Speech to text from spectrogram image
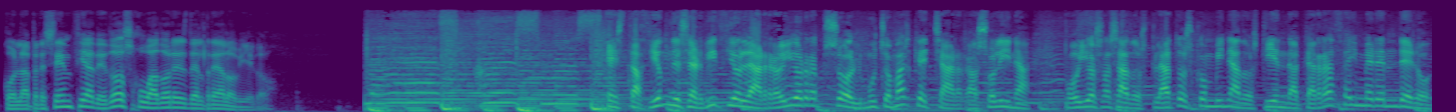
con la presencia de dos jugadores del Real Oviedo. Estación de servicio La Arroyo Repsol, mucho más que echar gasolina, pollos asados, platos combinados, tienda, terraza y merendero.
